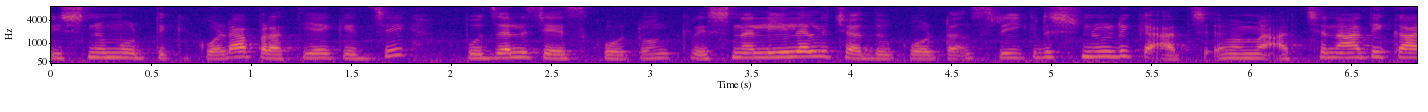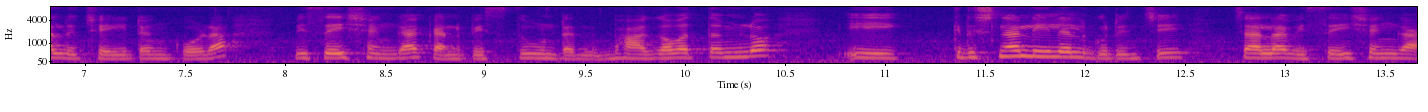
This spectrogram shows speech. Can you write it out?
విష్ణుమూర్తికి కూడా ప్రత్యేకించి పూజలు చేసుకోవటం కృష్ణలీలలు చదువుకోవటం శ్రీకృష్ణుడికి అర్చ అర్చనాధికాలు చేయటం కూడా విశేషంగా కనిపిస్తూ ఉంటుంది. భాగవతంలో ఈ కృష్ణలీలల గురించి చాలా విశేషంగా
